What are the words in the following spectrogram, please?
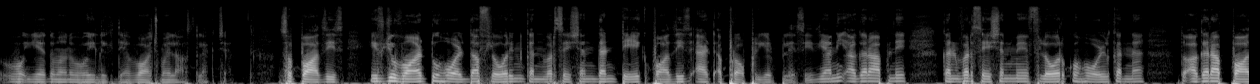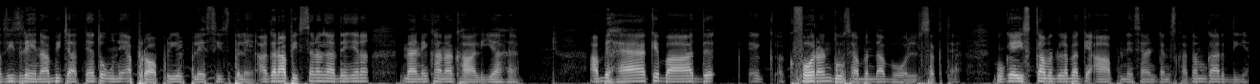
وہ یہ تو میں نے وہی لکھ دیا watch my last lecture so pauses if you want to hold the floor in conversation then take pauses at appropriate places یعنی اگر آپ نے کنورسیشن میں فلور کو ہولڈ کرنا ہے تو اگر آپ پازیز لینا بھی چاہتے ہیں تو انہیں اپروپریٹ پلیسز پہ لیں اگر آپ اس طرح کہہ دیں گے نا میں نے کھانا کھا لیا ہے اب ہے کے بعد فوراً دوسرا بندہ بول سکتا ہے کیونکہ اس کا مطلب ہے کہ آپ نے سینٹنس ختم کر دیا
